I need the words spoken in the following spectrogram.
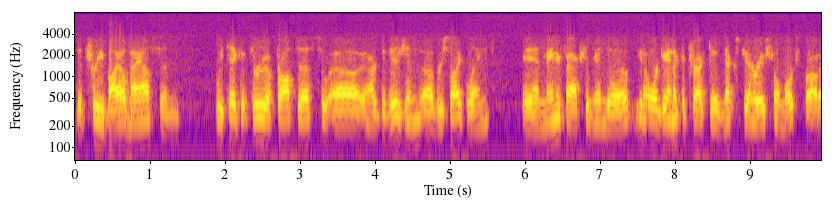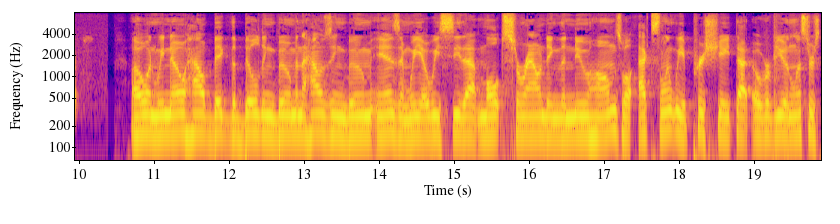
the tree biomass, and we take it through a process uh, in our division of recycling and manufacturing into you know organic, attractive, next generational mulch products. Oh, and we know how big the building boom and the housing boom is, and we always see that mulch surrounding the new homes. Well, excellent. We appreciate that overview. And listeners,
